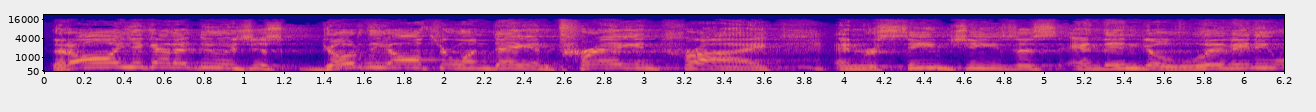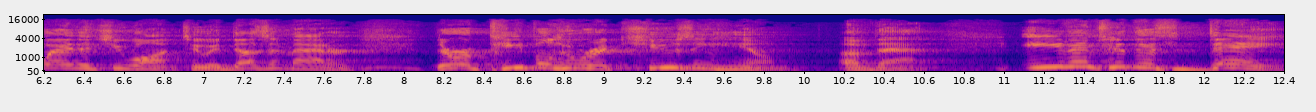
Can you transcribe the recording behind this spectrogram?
that all you got to do is just go to the altar one day and pray and cry and receive Jesus and then go live any way that you want to. It doesn't matter. There were people who were accusing him of that. Even to this day,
